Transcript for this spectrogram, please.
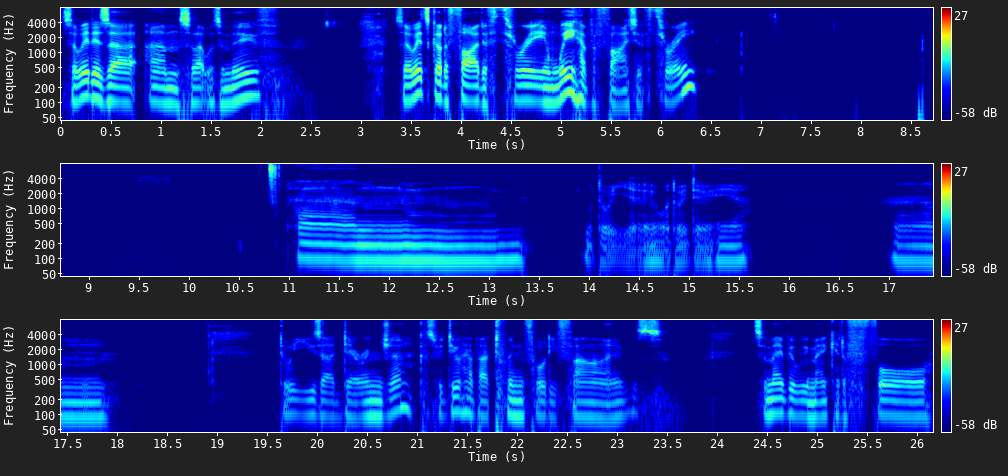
so it is a, um, so that was a move. So it's got a fight of three, and we have a fight of three. Um, what do we do? What do we do here? Um, do we use our Derringer? Because we do have our twin 45s. So maybe we make it a 4.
